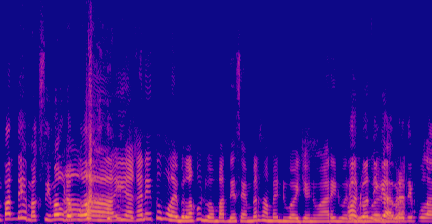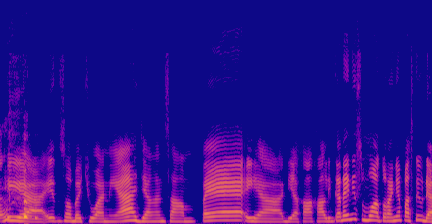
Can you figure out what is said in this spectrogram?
24 deh maksimal udah pulang. Ah, ah, iya kan itu mulai berlaku 24 Desember sampai 2 Januari 2022. Oh, 23 berarti pulang. Iya, itu sobat cuan ya. Jangan sampai ya diakal-akalin karena ini semua aturannya pasti udah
